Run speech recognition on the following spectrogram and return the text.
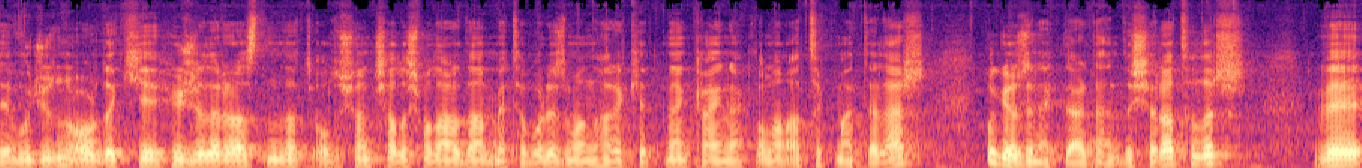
e, vücudun oradaki hücreler arasında oluşan çalışmalardan, metabolizmanın hareketinden kaynaklı olan atık maddeler bu gözeneklerden dışarı atılır ve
